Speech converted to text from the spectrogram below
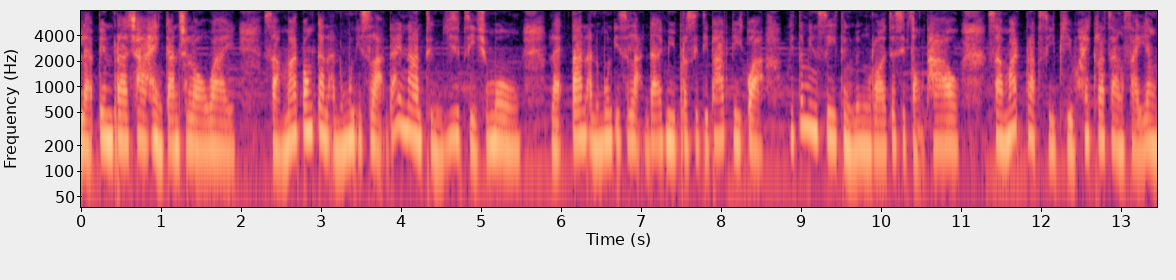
และเป็นราชาแห่งการชะลอวัย สามารถป้องกันอนุมูลอิสระได้นานถึง 24 ชั่วโมง และต้านอนุมูลอิสระได้มีประสิทธิภาพดีกว่าวิตามินซีถึง 172 เท่า สามารถปรับสีผิวให้กระจ่างใสอย่าง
